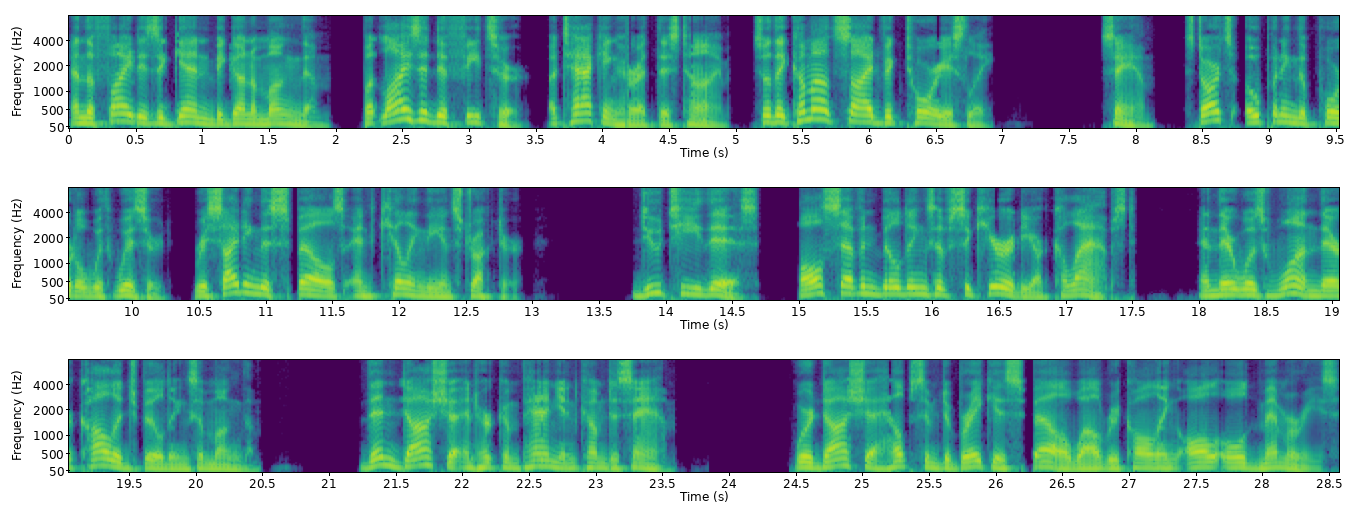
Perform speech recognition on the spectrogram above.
And the fight is again begun among them. But Liza defeats her, attacking her at this time. So they come outside victoriously. Sam starts opening the portal with Wizard, reciting the spells and killing the instructor. Due to this, all seven buildings of security are collapsed and there was one their college buildings among them. Then Dasha and her companion come to Sam, where Dasha helps him to break his spell while recalling all old memories.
